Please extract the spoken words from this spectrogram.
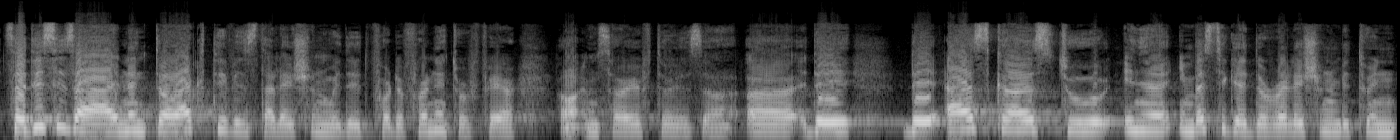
so this is an interactive installation we did for the furniture fair. Oh, I'm sorry if there is a. Uh, they they ask us to in, uh, investigate the relation between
